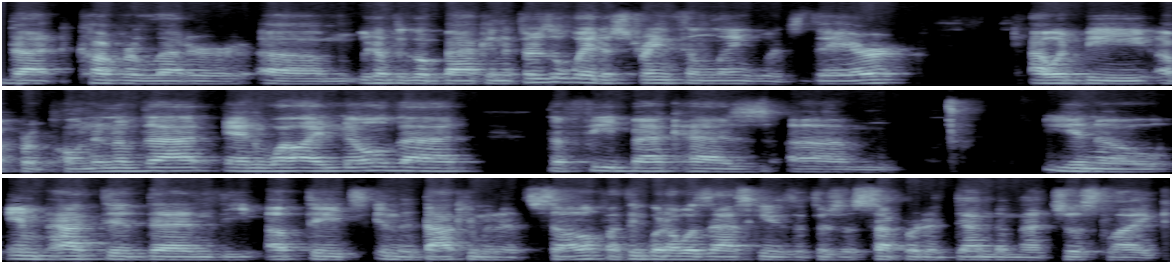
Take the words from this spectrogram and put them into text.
that cover letter. Um, we'd have to go back, and if there's a way to strengthen language there, I would be a proponent of that. And while I know that the feedback has um, you know, impacted than the updates in the document itself. I think what I was asking is if there's a separate addendum that just like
